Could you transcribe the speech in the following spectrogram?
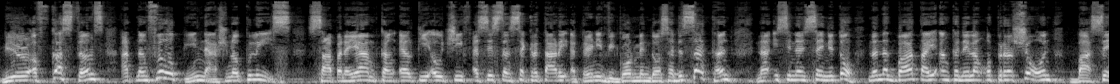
Bureau of Customs at ng Philippine National Police. Sa panayam kang LTO Chief Assistant Secretary Attorney Vigor Mendoza II na isinaysay nito na nagbatay ang kanilang operasyon base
